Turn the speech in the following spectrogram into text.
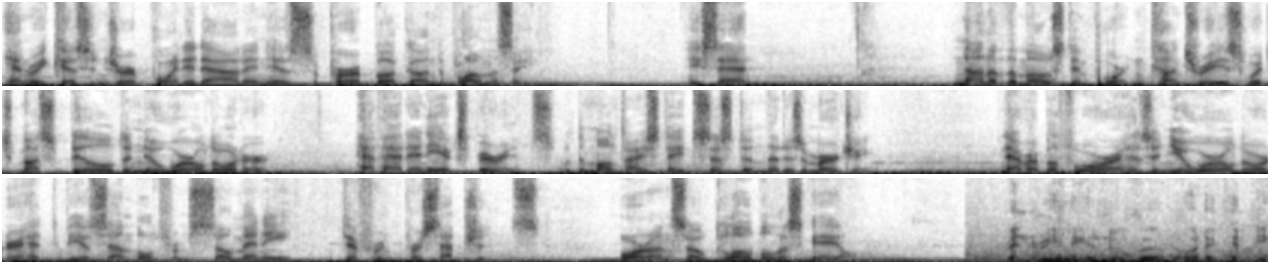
Henry Kissinger pointed out in his superb book on diplomacy, he said, None of the most important countries which must build a new world order have had any experience with the multi state system that is emerging. Never before has a new world order had to be assembled from so many different perceptions or on so global a scale. When really a new world order can be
